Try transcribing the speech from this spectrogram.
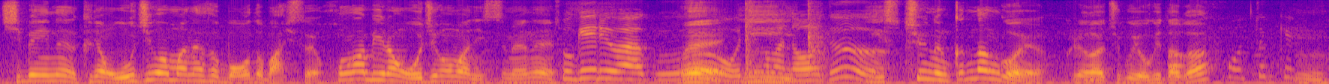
집에 있는 그냥 오징어만 해서 먹어도 맛있어요. 홍합이랑 오징어만 있으면은 조개류하고 네, 오징어만 이- 넣어도 이 스튜는 끝난 거예요. 그래가지고 여기다가 어, 어떡해. 음,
